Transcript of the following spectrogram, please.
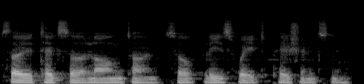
So it takes a long time. So please wait patiently.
